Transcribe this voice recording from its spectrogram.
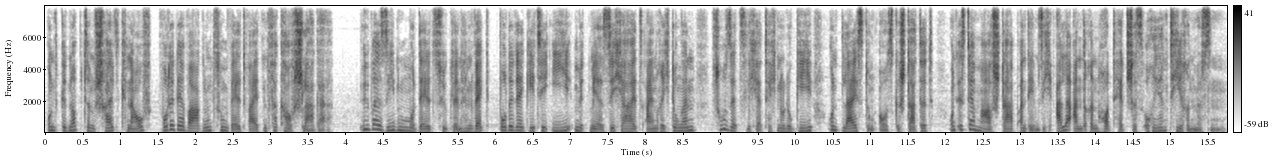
und genopptem Schaltknauf wurde der Wagen zum weltweiten Verkaufsschlager. Über sieben Modellzyklen hinweg wurde der GTI mit mehr Sicherheitseinrichtungen, zusätzlicher Technologie und Leistung ausgestattet und ist der Maßstab, an dem sich alle anderen Hot Hatches orientieren müssen.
